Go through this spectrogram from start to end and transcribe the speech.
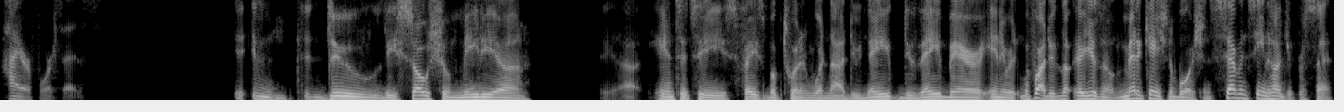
higher forces. Do the social media uh, entities, Facebook, Twitter, and whatnot, do they do they bear any? Before I do, here's a medication abortion, seventeen hundred percent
